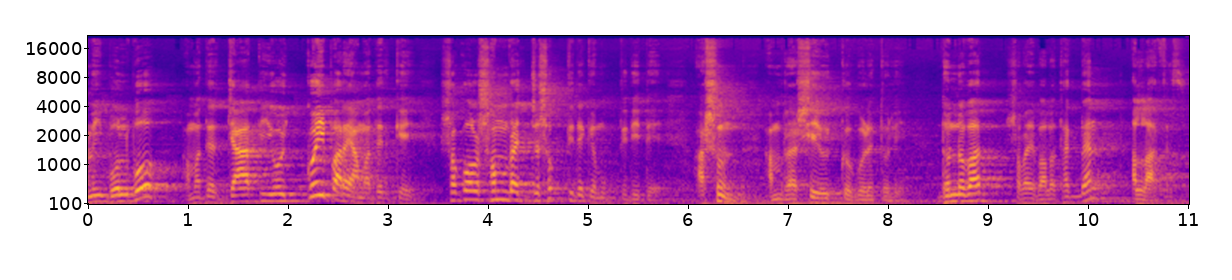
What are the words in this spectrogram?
আমি বলব আমাদের জাতি ঐক্যই পারে আমাদেরকে সকল সাম্রাজ্য শক্তি থেকে মুক্তি দিতে। আসুন আমরা সেই ঐক্য গড়ে তুলি। ধন্যবাদ, সবাই ভালো থাকবেন। আল্লাহ হাফেজ।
